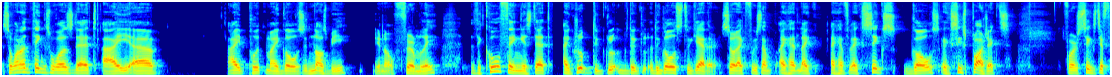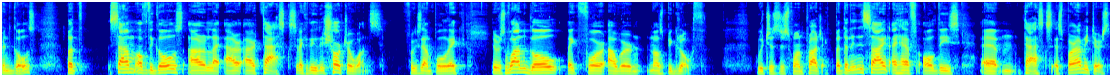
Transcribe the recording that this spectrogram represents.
so one of the things was that I, uh, I put my goals in Nozbe, you know, firmly. The cool thing is that I grouped the, the, the goals together. So, like for example, I had like I have like six goals, like six projects for six different goals, but some of the goals are like are, are tasks, like the, the shorter ones. For example, like there's one goal like for our Nozbe growth, which is just one project. But then inside I have all these um, tasks as parameters,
